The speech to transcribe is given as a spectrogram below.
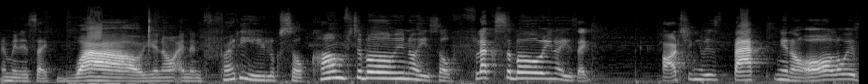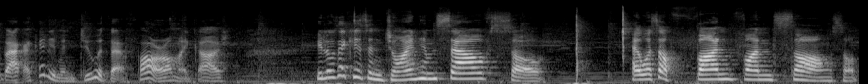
I mean, it's like, wow, you know. And then Freddie, he looks so comfortable, you know, he's so flexible, you know, he's like arching his back, you know, all the way back. I can't even do it that far. Oh my gosh. He looks like he's enjoying himself. So it was a fun, fun song. So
